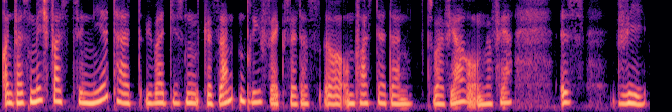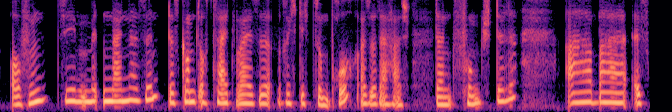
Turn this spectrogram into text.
Und was mich fasziniert hat über diesen gesamten Briefwechsel, das äh, umfasst ja dann zwölf Jahre ungefähr, ist, wie offen sie miteinander sind. Das kommt auch zeitweise richtig zum Bruch, also da herrscht dann Funkstille. Aber es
